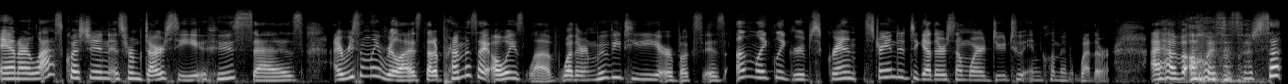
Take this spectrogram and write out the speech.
And our last question is from Darcy, who says, I recently realized that a premise I always love, whether in movie, TV, or books, is unlikely groups stranded together somewhere due to inclement weather. I have always, such,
